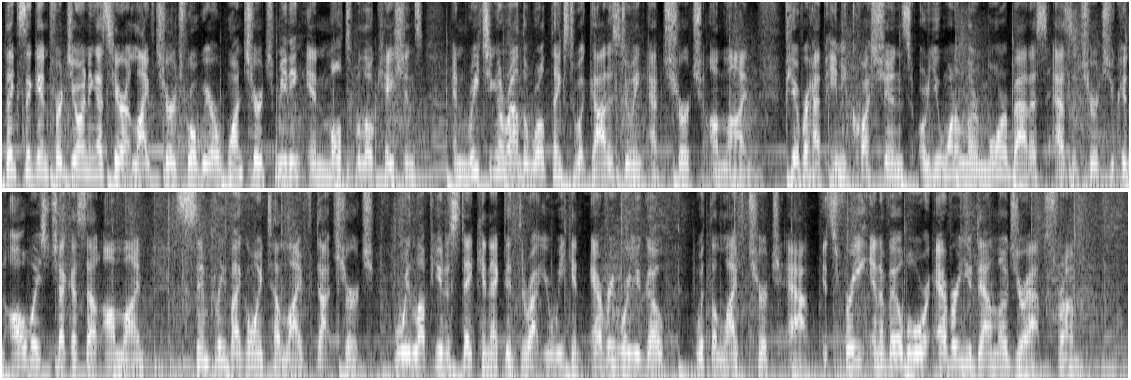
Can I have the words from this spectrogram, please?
Thanks again for joining us here at Life Church, where we are one church meeting in multiple locations and reaching around the world thanks to what God is doing at Church Online. If you ever have any questions or you want to learn more about us as a church, you can always check us out online simply by going to life.church, where we love for you to stay connected throughout your weekend everywhere you go with the Life Church app. It's free and available wherever you download your apps from.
